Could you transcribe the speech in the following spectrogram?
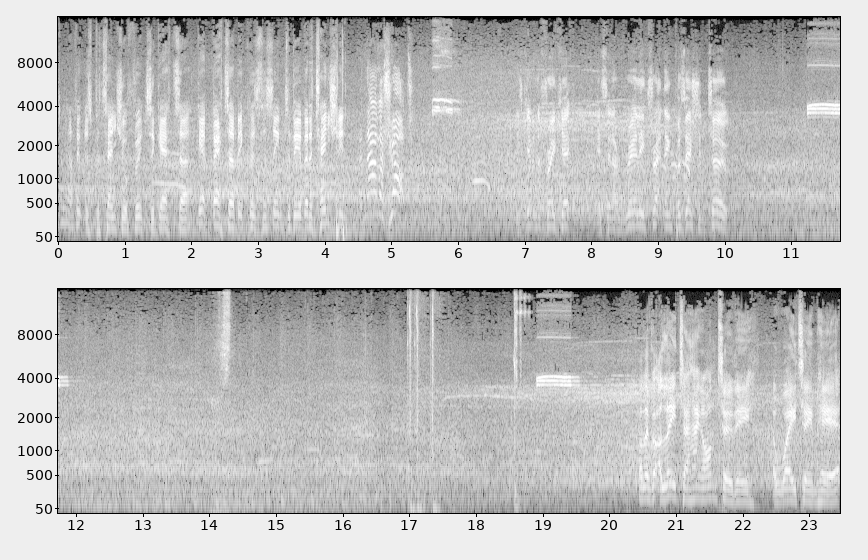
Yeah, I think there's potential for it to get uh, get better because there seemed to be a bit of tension in. And now the shot. He's given the free kick. It's in a really threatening position too. Well, they've got a lead to hang on to, the away team here.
